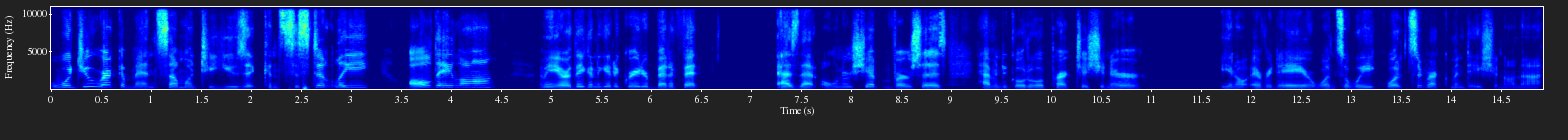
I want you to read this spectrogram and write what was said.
would you recommend someone to use it consistently all day long? I mean, are they going to get a greater benefit as that ownership versus having to go to a practitioner, you know, every day or once a week? What's the recommendation on that?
